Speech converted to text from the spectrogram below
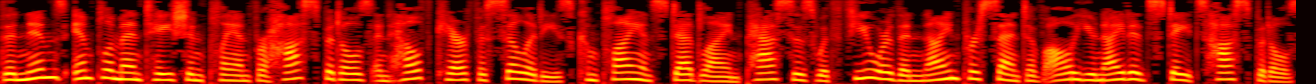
the NIMS Implementation Plan for Hospitals and Healthcare Facilities compliance deadline passes with fewer than 9% of all United States hospitals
